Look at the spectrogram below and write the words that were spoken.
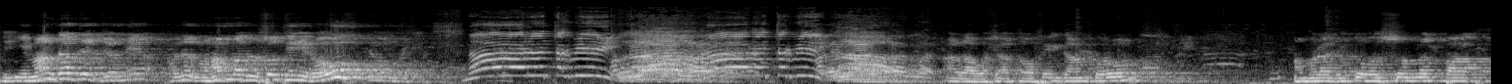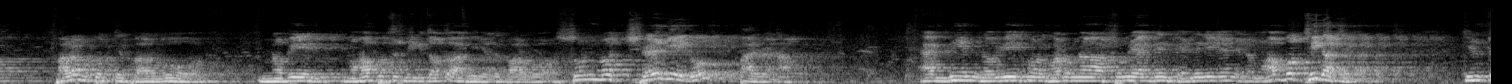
যে ইমানদারদের জন্য হজরত মোহাম্মদ রসুল তিনি রউফ এবং রহিম। তাকবীর আল্লাহ তৌফিক দান করুন। আমরা যত সুন্নত পাক পালন করতে পারব, নবীর মহাপতের দিকে তত এগিয়ে যেতে পারব। শূন্য ছেড়ে দিয়ে কেউ পারবে না। একদিন নবীর কোনো ঘটনা শুনে একদিন কেঁদে নিলেন, এটা মহাব্বত ঠিক আছে। কিন্তু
